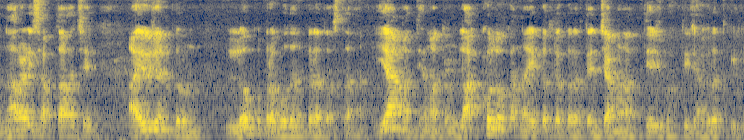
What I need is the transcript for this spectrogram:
नारळी साप्ताहाचे आयोजन करून लोकप्रबोधन करत असताना या माध्यमातून लाखो लोकांना एकत्र करत त्यांच्या मनात देशभक्ती जागृत केली.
